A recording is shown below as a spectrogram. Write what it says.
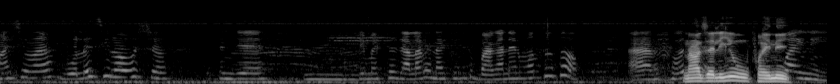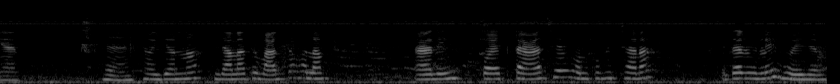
মাসিমা বলেছিল অবশ্য যে ডিমের ট্রে জ্বালাবে না কিন্তু বাগানের মধ্যে তো আর না জ্বালিয়ে উপায় নেই। উপায় নেই আর। হ্যাঁ ওই জন্য জ্বালাতে বাধ্য হলাম। আর এই কয়েকটা আছে ওলকপির চারা এটা রুলেই হয়ে যাবে।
